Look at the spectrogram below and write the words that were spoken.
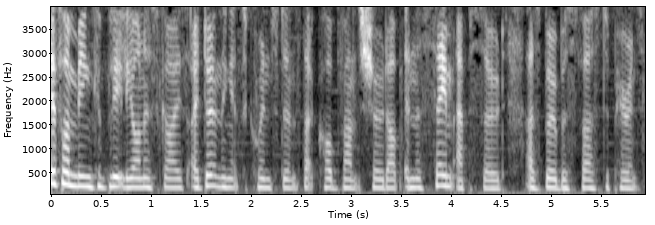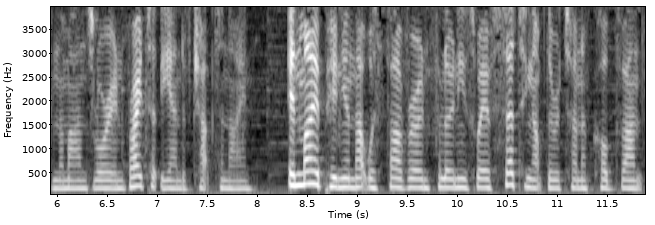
If I'm being completely honest, guys, I don't think it's a coincidence that Cobb Vanth showed up in the same episode as Boba's first appearance in The Mandalorian right at the end of Chapter 9. In my opinion, that was Favreau and Filoni's way of setting up the return of Cobb Vanth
